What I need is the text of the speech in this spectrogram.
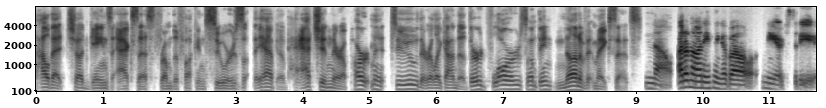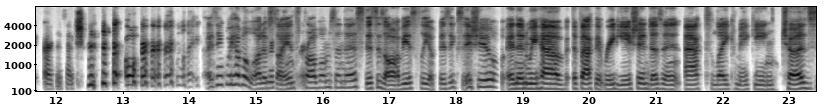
how that chud gains access from the fucking sewers. They have a hatch in their apartment too. They're like on the third floor or something. None of it makes sense. No, I don't know anything about New York City architecture or like. I think we have a lot of science averse. problems in this. This is obviously a physics issue. And then we have the fact that radiation doesn't act like making chuds.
